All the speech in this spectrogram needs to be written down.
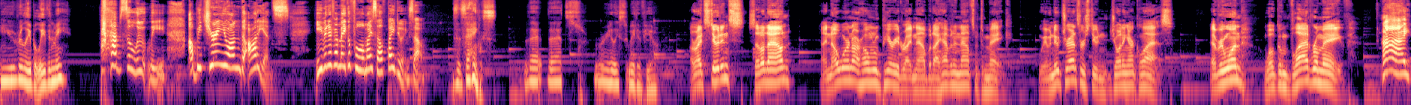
you really believe in me? Absolutely. I'll be cheering you on in the audience, even if I make a fool of myself by doing so. Thanks. That that's really sweet of you. All right, students, settle down. I know we're in our homeroom period right now, but I have an announcement to make. We have a new transfer student joining our class. Everyone, welcome Vlad Ro'Meave. Hi!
